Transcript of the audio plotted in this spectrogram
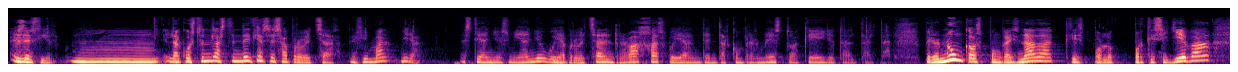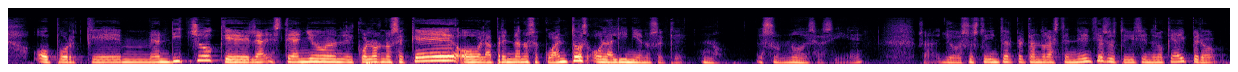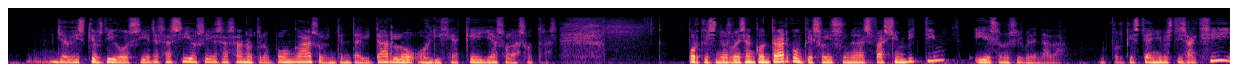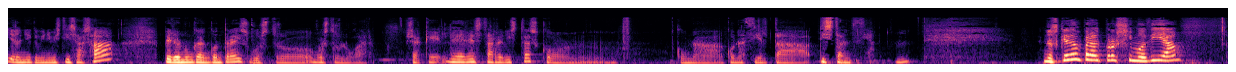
Es decir, mm, la cuestión de las tendencias es aprovechar, decir, mira, este año es mi año, voy a aprovechar en rebajas, voy a intentar comprarme esto, aquello, tal, tal, tal. Pero nunca os pongáis nada que por lo, porque se lleva o porque me han dicho que este año el color no sé qué, o la prenda no sé cuántos, o la línea no sé qué. No. Eso no es así. ¿eh? O sea, yo eso estoy interpretando las tendencias, os estoy diciendo lo que hay, pero ya veis que os digo, si eres así o si eres así, no te lo pongas, o intenta evitarlo, o elige aquellas o las otras. Porque si no os vais a encontrar con que sois unas fashion victims y eso no sirve de nada. Porque este año vestís así y el año que viene vestís así, pero nunca encontráis vuestro, vuestro lugar. O sea que leer estas revistas con, con, con una cierta distancia. Nos quedan para el próximo día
